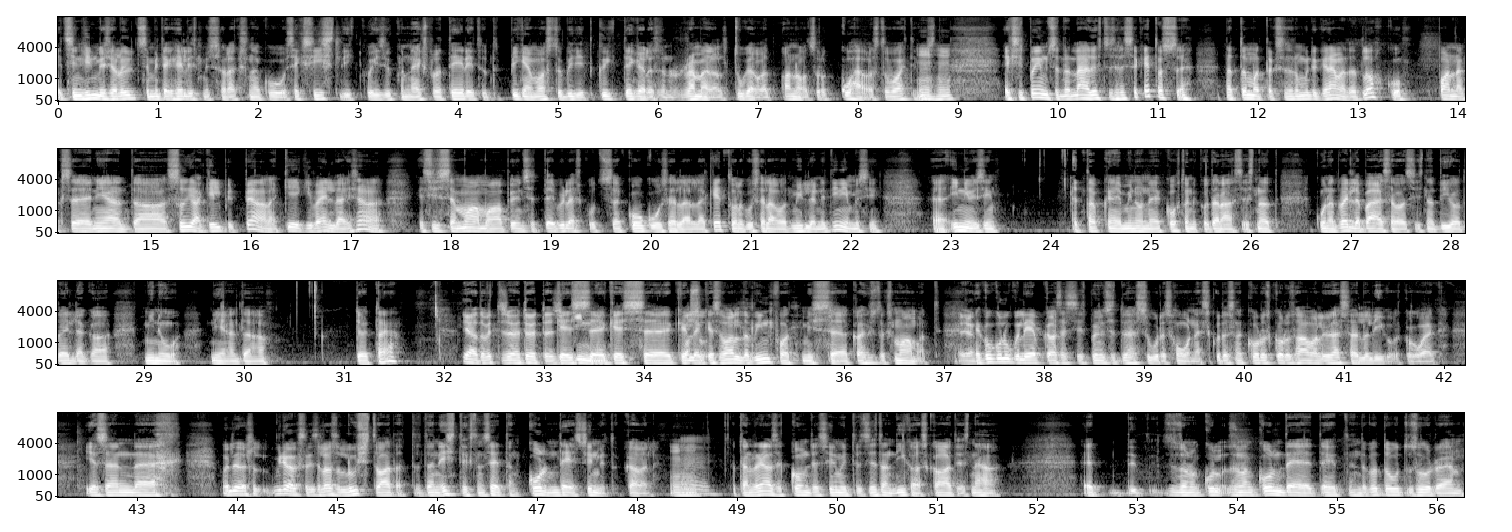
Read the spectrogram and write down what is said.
et siin filmis ei ole üldse midagi sellist, mis oleks nagu seksistlik või sihukene ekspluateeritud, pigem vastupidi, et kõik tegelased on rämedalt tugevad, annavad sulle kohe vastu vahtimist mm. -hmm. Ehk siis põhimõtteliselt nad lähevad ühte sellesse getosse, nad tõmmatakse sulle muidugi rämedat lohku, pannakse nii-öelda sõjakilbid peale, keegi välja ei saa ja siis see maamaa põhimõtteliselt teeb üleskutse kogu sellele getole, kus elavad miljonid inimesi äh,, inimesi et tapke minu need kohtunikud ära, sest nad, kui nad välja pääsevad, siis nad viivad välja ka minu nii-öelda töötaja, ja ta võttis ühe töötaja siis kes, kinni. kes, kelle, kes valdab infot, mis kahjustaks maamat. Ja kogu lugu leiab ka aset siis põhimõtteliselt ühes suures hoones, kuidas nad korrus korrus haaval üles-alla liiguvad kogu aeg. ja see on, minu jaoks oli see lausa lust vaadata, ta on, esiteks on see, et ta on 3D-s filmitud ka veel mm. -hmm. ta on reaalselt 3D-s filmitud, seda on igas kaadris näha et et sul on, sul on 3D tegelikult on tohutu suur äh,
